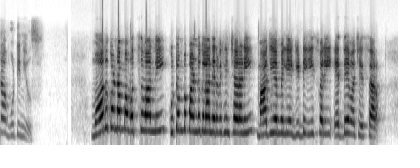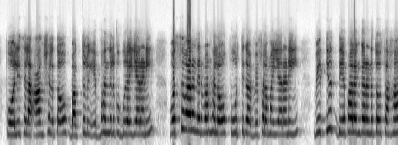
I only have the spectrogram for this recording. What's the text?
ఆంధ్ర ఊటీ న్యూస్. మోదకొండమ్మ ఉత్సవాన్ని కుటుంబ పండుగలా నిర్వహించారని మాజీ ఎమ్మెల్యే గిడ్డి ఈశ్వరి ఎద్దేవా చేశారు. పోలీసుల ఆంక్షలతో భక్తులు ఇబ్బందులకు గురయ్యారని ఉత్సవాల నిర్వహణలో పూర్తిగా విఫలమయ్యారని విద్యుత్ దీపాలంకరణతో సహా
